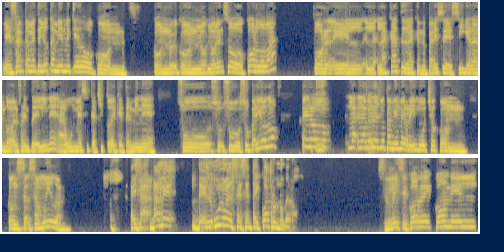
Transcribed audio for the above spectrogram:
Exactamente, yo también me quedo con con, Lorenzo Córdoba por el, la, cátedra que me parece sigue dando al frente del INE a un mes y cachito de que termine su, su, su, periodo, pero la, verdad yo también me reí mucho con, con Samuel. Ahí está, dame Del 1 al 64 un número. Rey se corre con el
